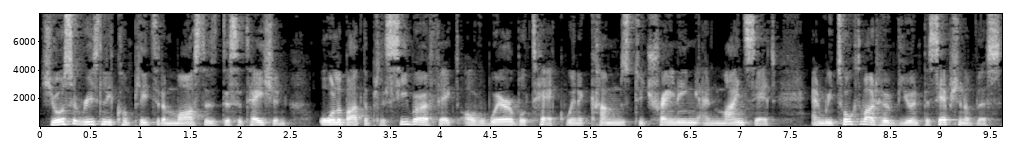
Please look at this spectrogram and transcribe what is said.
She also recently completed a master's dissertation all about the placebo effect of wearable tech when it comes to training and mindset. And we talked about her view and perception of this.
